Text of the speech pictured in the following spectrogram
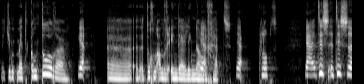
dat je met kantoren ja. eh, eh, toch een andere indeling nodig hebt. Ja, klopt. Ja, het is, het, is, eh,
